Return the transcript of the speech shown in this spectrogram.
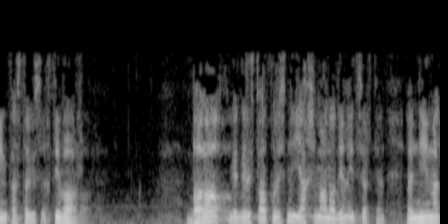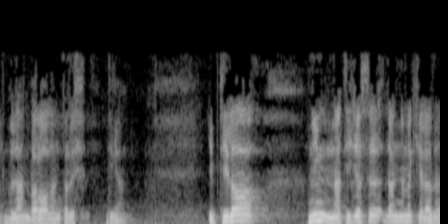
eng pastdagisi ixtibor. Baloga giriftor qilishni yaxshi ma'noda ham aytishar ya'ni ne'mat bilan balolantirish degan. Ibtiloning natijasidan nima keladi?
